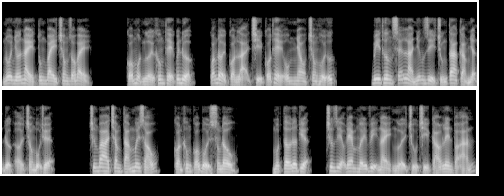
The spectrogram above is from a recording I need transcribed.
Nỗi nhớ này tung bay trong gió bảy. Có một người không thể quên được, quãng đời còn lại chỉ có thể ôm nhau trong hồi ức. Bi thương sẽ là những gì chúng ta cảm nhận được ở trong bộ truyện. Chương ba trăm tám mươi sáu, còn không có bồi xong đâu. Một tờ đơn kiện, trương diệu đem mấy vị này người chủ trì cáo lên tòa án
